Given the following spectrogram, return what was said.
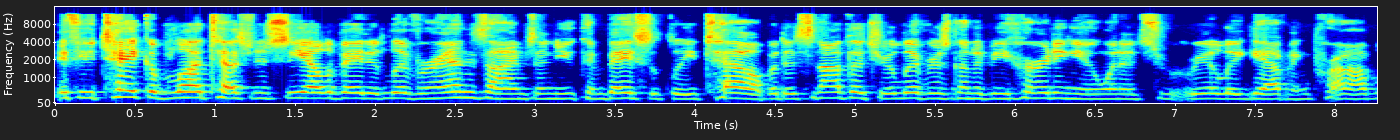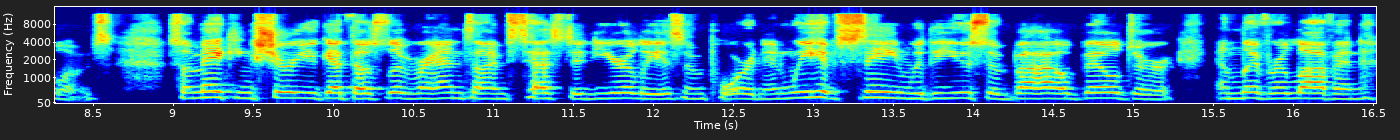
If you take a blood test and you see elevated liver enzymes, and you can basically tell, but it's not that your liver is going to be hurting you when it's really having problems. So making sure you get those liver enzymes tested yearly is important. And we have seen with the use of bile builder and liver lovin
